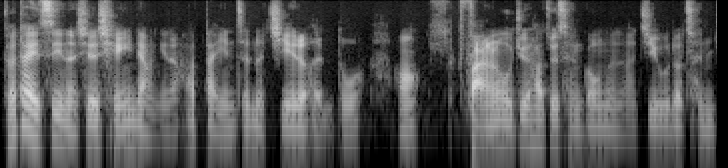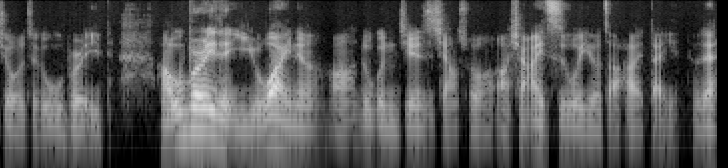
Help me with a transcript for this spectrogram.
可戴资颖呢，其实前一两年呢，他代言真的接了很多。啊，反而我觉得他最成功的呢，几乎都成就了这个 Uber e a t 啊，Uber e a t 以外呢，啊，如果你今天是讲说啊，像爱滋味也有找他来代言，对不对？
